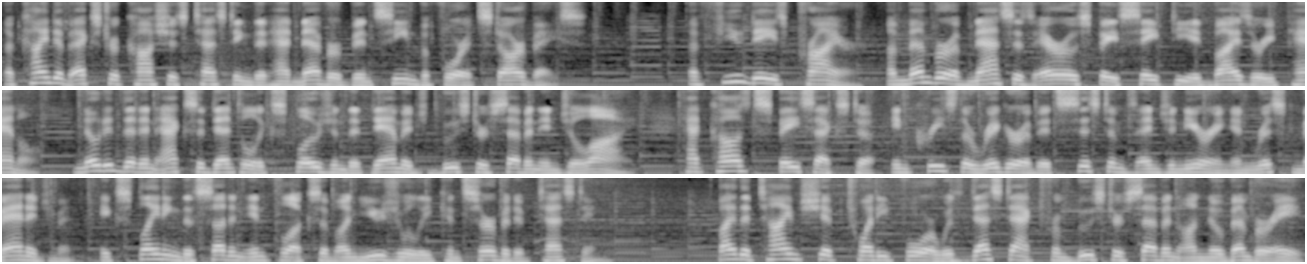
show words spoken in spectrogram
a kind of extra cautious testing that had never been seen before at Starbase. A few days prior, a member of NASA's Aerospace Safety Advisory Panel, noted that an accidental explosion that damaged Booster 7 in July, had caused SpaceX to increase the rigor of its systems engineering and risk management, explaining the sudden influx of unusually conservative testing. By the time Ship 24 was destacked from Booster 7 on November 8,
